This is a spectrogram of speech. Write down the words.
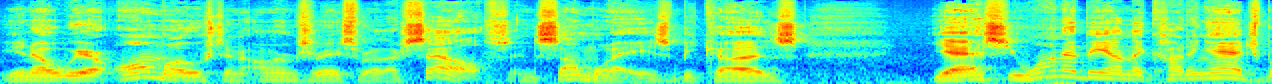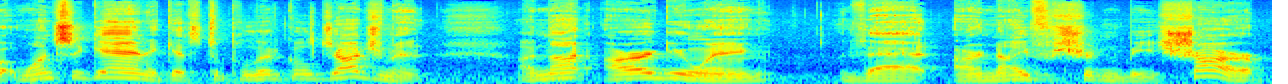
You know, we are almost in arms race with ourselves in some ways because, yes, you want to be on the cutting edge, but once again, it gets to political judgment. I'm not arguing that our knife shouldn't be sharp,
